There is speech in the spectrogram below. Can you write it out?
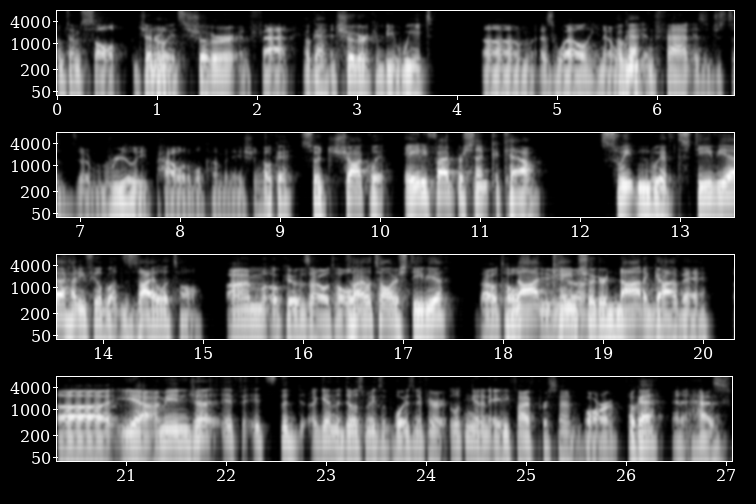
Sometimes salt, but generally Mm. it's sugar and fat. Okay. And sugar could be wheat um, as well. You know, Okay. wheat and fat is just a, a really palatable combination. Okay. So chocolate, 85% cacao, sweetened with stevia. How do you feel about xylitol? I'm okay with xylitol. Xylitol or stevia? xylitol, not stevia. cane sugar, not agave. Uh, yeah, I mean, ju- if it's the again the dose makes the poison. If you're looking at an 85% bar Okay. and it has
